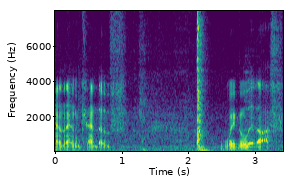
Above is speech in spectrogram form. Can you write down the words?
and then kind of wiggle it off.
